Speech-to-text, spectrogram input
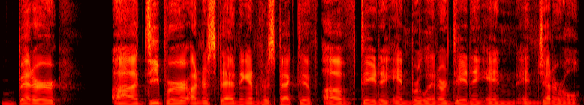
better, uh, deeper understanding and perspective of dating in Berlin or dating in in general.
